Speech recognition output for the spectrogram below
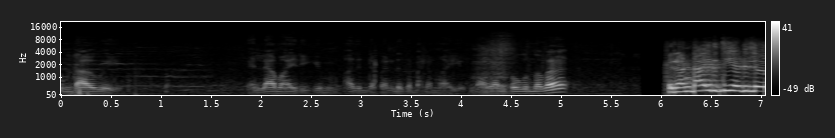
ഉണ്ടാവുകയും എല്ലാമായിരിക്കും അതിന്റെ പരിണിത ഫലമായി ഉണ്ടാകാൻ പോകുന്നത്. രണ്ടായിരത്തി ഏഴിലെ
